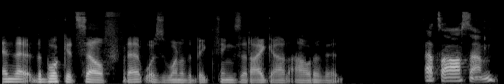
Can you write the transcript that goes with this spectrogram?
And the, the book itself, that was one of the big things that I got out of it. That's awesome.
